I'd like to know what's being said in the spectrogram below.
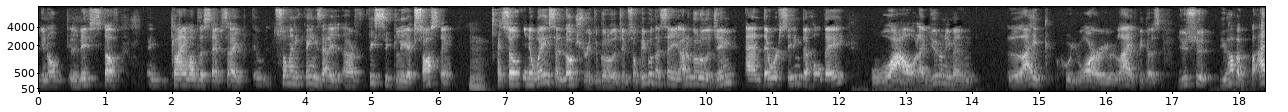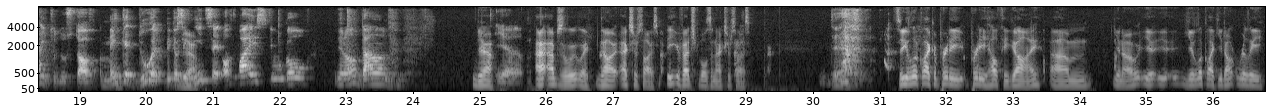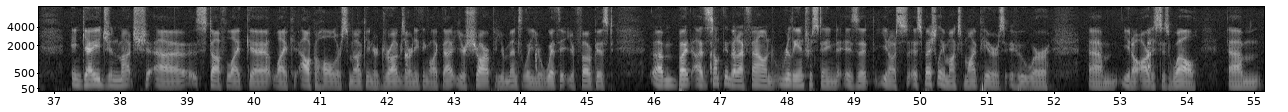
you know, lift stuff and climb up the steps. Like so many things that are physically exhausting. Mm. And so, in a way, it's a luxury to go to the gym. So people that say I don't go to the gym and they were sitting the whole day, wow, like you don't even like who you are or your life because you should you have a body to do stuff make it do it because yeah. it needs it otherwise it will go you know down yeah yeah a- absolutely no exercise eat your vegetables and exercise yeah so you look like a pretty pretty healthy guy um you know you, you look like you don't really engage in much uh, stuff like uh, like alcohol or smoking or drugs or anything like that. You're sharp, you're mentally, you're with it, you're focused. Um, but uh, something that I found really interesting is that you know, especially amongst my peers who were, um, you know, artists as well, um,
